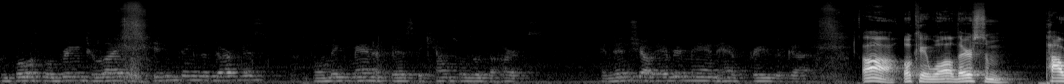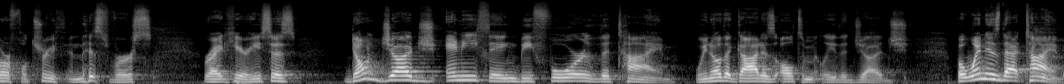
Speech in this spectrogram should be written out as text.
who both will bring to light the hidden things of darkness and will make manifest the counsels of the hearts. And then shall every man have praise of God. Ah, okay, well, there's some powerful truth in this verse right here. He says, Don't judge anything before the time. We know that God is ultimately the judge. But when is that time?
